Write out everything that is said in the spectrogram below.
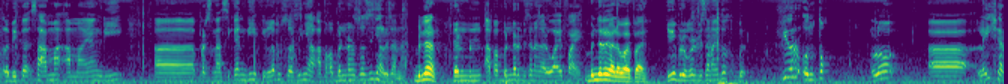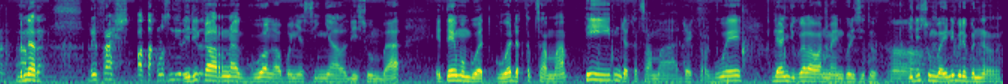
lebih ke sama sama yang di eh, presentasikan di film Susah Sinyal apakah benar Susah Sinyal di sana Bener, dan ben- apa benar di sana nggak ada wifi bener gak ada wifi. jadi benar-benar di sana itu pure untuk lo eh, leisure Bener. Refresh otak lo sendiri Jadi gitu. karena gua nggak punya sinyal di Sumba, itu yang membuat gua deket sama tim, deket sama director gue dan juga lawan main gue di situ. Jadi Sumba ini bener-bener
